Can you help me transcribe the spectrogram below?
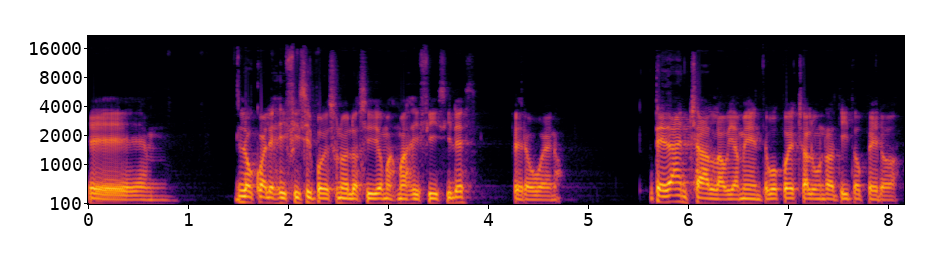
Eh, lo cual es difícil porque es uno de los idiomas más difíciles, pero bueno. Te dan charla, obviamente, vos podés charlar un ratito, pero,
